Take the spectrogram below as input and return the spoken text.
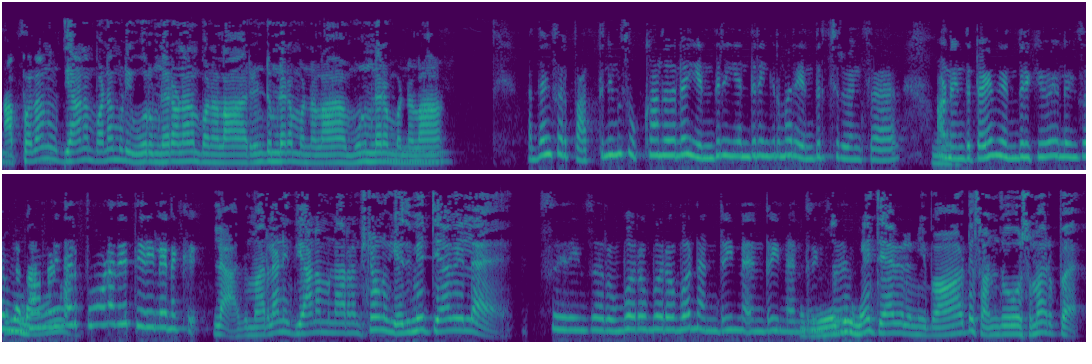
அப்பதான் தியானம் பண்ண முடியும். ஒரு மணி நேரம் வேணாலும் பண்ணலாம். ரெண்டு மணி நேரம் பண்ணலாம். மூணு மணி நேரம் பண்ணலாம். அதாங்க சார் பத்து நிமிஷம் உட்கார்ந்ததுல எந்திரி எந்திரிங்கிற மாதிரி எந்திரிச்சிருவேங்க சார். ஆனா இந்த டைம் எந்திரிக்கவே இல்லைங்க சார். முக்கால் மணி நேரம் போனதே தெரியல எனக்கு. இல்ல அது மாதிரிலாம் நீ தியானம் பண்ண ஆரம்பிச்சிட்டா உனக்கு எதுவுமே தேவையில்லை. சரிங்க சார். ரொம்ப ரொம்ப ரொம்ப நன்றி நன்றி நன்றி எதுவுமே தேவையில்லை. நீ பாட்டு சந்தோஷமா இருப்ப.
